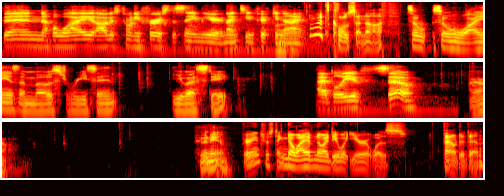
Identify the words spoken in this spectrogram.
then Hawaii, August twenty first, the same year, nineteen fifty nine. Well, that's close enough. So so Hawaii is the most recent U.S. state. I believe so. Wow. Who knew? Very interesting. No, I have no idea what year it was founded in.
